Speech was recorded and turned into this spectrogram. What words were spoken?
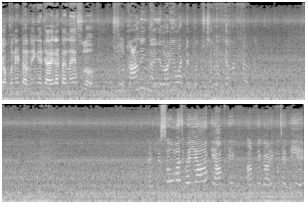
যখন এই টার্নিং জায়গাটা নেয় স্লো শুধু টার্নিং নাই যে লরি ওভারটেক করছে সেটা খেয়াল রাখতে यू सो मच भैया कि आपके आपने गाड़ी मुझे दी है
